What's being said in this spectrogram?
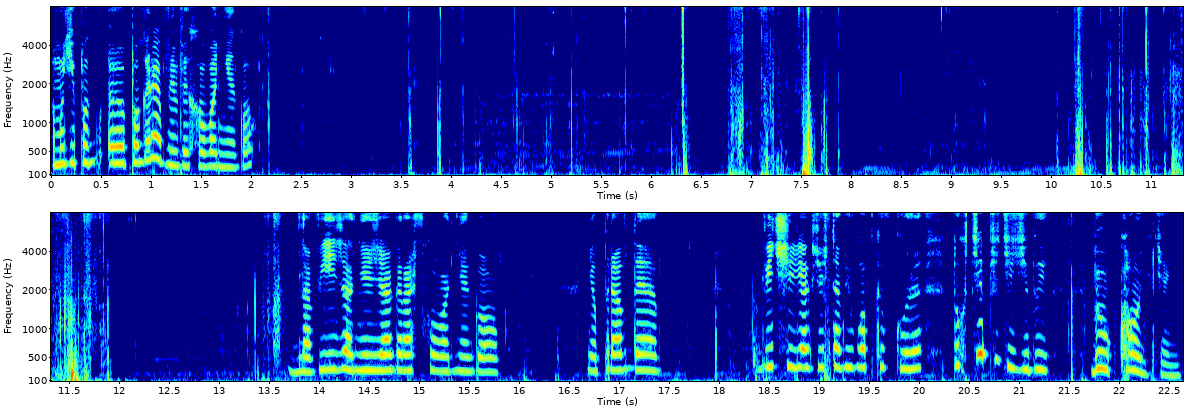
A może pog e, wychowaniego? Dla nie zagrać w chowaniego. Naprawdę. Wiecie, jak zostawił łapkę w górę, to chcę przecież, żeby był content.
